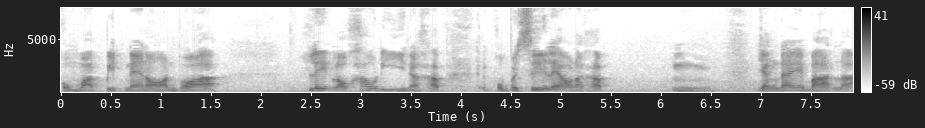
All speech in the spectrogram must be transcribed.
ผมว่าปิดแน่นอน เพราะว่าเลขเราเข้าดีนะครับ ผมไปซื้อแล้วนะครับ อืม ยังได้บาทละ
